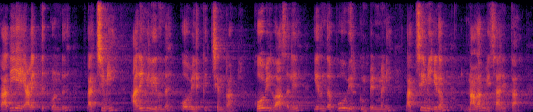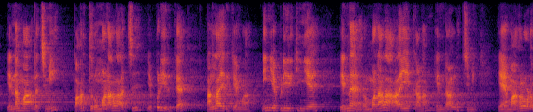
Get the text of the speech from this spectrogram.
ரதியை அழைத்து கொண்டு லட்சுமி அருகில் இருந்த கோவிலுக்கு சென்றான் கோவில் வாசலில் இருந்த பூ விற்கும் பெண்மணி லட்சுமியிடம் நலம் விசாரித்தார் என்னம்மா லட்சுமி பார்த்து ரொம்ப நாள் ஆச்சு. எப்படி இருக்க? நல்லா இருக்கேம்மா. நீங்கள் எப்படி இருக்கீங்க? என்ன ரொம்ப நாளாக ஆளையே காணாம் என்றாள் லட்சுமி. என் மகளோட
